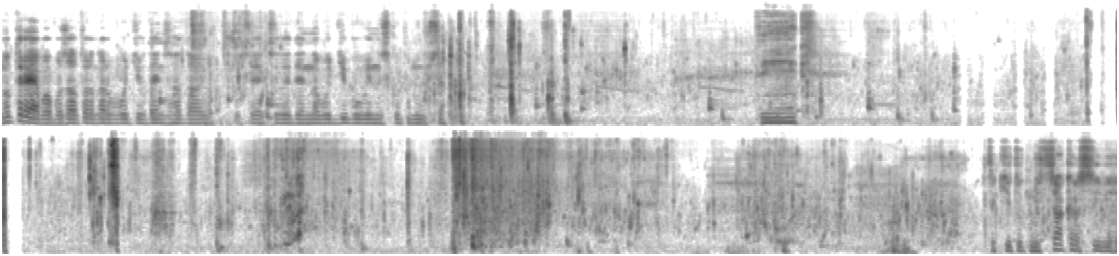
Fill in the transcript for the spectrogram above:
Ну треба, бо завтра на роботі в день згадаю, що це я цілий день на воді був і не скупнувся. Так. Тут місця красиві.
